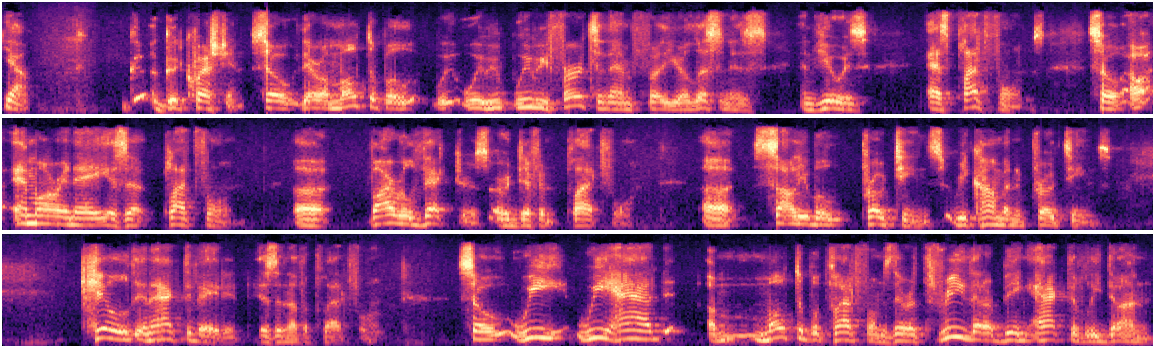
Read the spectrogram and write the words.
Yeah, G- good question. So there are multiple, we, we, we refer to them for your listeners and viewers as platforms. So uh, mRNA is a platform. Uh, viral vectors are a different platform. Uh, soluble proteins, recombinant proteins. Killed inactivated is another platform. So we we had uh, multiple platforms. There are three that are being actively done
